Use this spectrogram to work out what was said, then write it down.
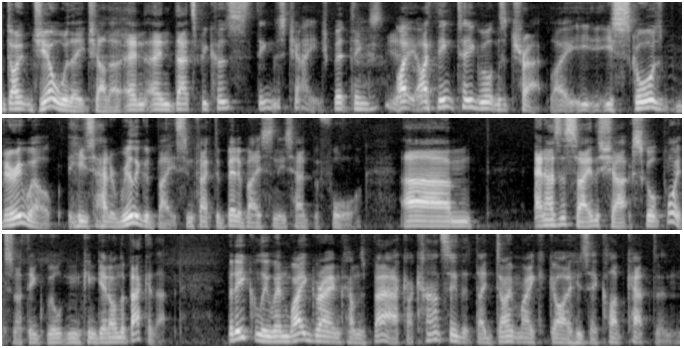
don't gel with each other, and, and that's because things change. But Things- yeah, I, I think Teague Wilton's a trap. Like he, he scores very well. He's had a really good base, in fact, a better base than he's had before. Um, and as I say, the Sharks score points, and I think Wilton can get on the back of that. But equally, when Wade Graham comes back, I can't see that they don't make a guy who's their club captain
